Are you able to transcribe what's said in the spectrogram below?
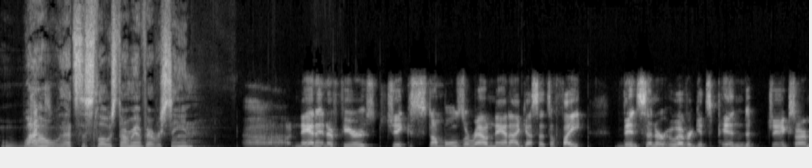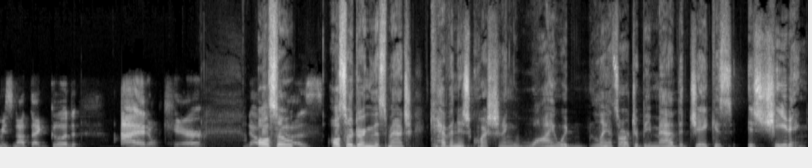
Wow, that's the slowest army I've ever seen. Uh, Nana interferes. Jake stumbles around Nana. I guess that's a fight. Vincent or whoever gets pinned. Jake's army's not that good. I don't care. No. Also- Also during this match, Kevin is questioning why would Lance Archer be mad that Jake is is cheating.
